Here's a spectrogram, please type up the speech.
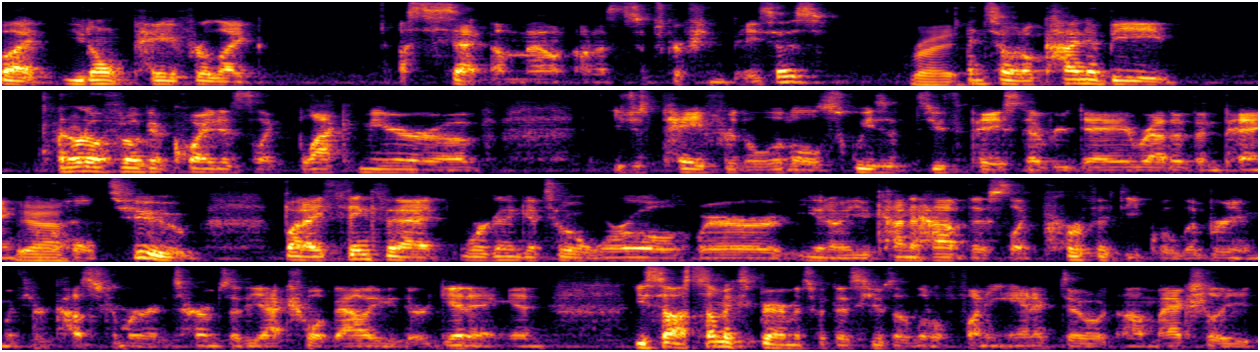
but you don't pay for like a set amount on a subscription basis. Right. And so it'll kind of be, I don't know if it'll get quite as like Black Mirror of you just pay for the little squeeze of toothpaste every day rather than paying yeah. for the whole tube. But I think that we're going to get to a world where you know you kind of have this like perfect equilibrium with your customer in terms of the actual value they're getting. And you saw some experiments with this. Here's a little funny anecdote. Um, I actually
